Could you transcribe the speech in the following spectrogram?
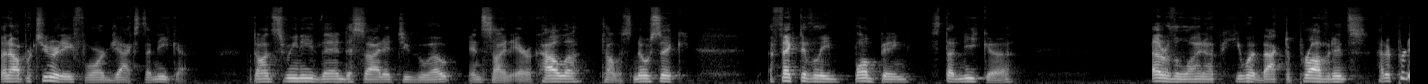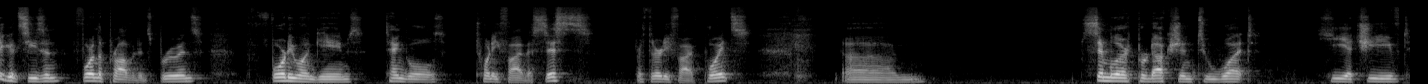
an opportunity for Jack Studnicka. Don Sweeney then decided to go out and sign Erik Haula, Tomas Nosek, effectively bumping Studnicka out of the lineup. He went back to Providence, had a pretty good season for the Providence Bruins 41 games, 10 goals, 25 assists for 35 points. Um, similar production to what he achieved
